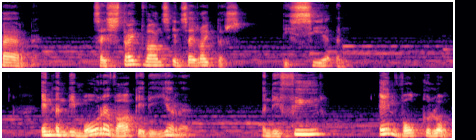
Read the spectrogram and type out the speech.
perde, sy strydwaans en sy ruiters die see in. En in die môre waak het die Here in die vuur en wolkkolom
